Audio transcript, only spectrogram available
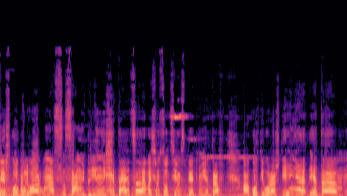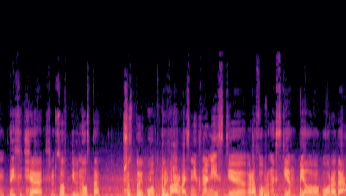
Тверской бульвар у нас самый длинный считается, 875 метров, а год его рождения это 1790 шестой год. Бульвар возник на месте разобранных стен Белого города.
